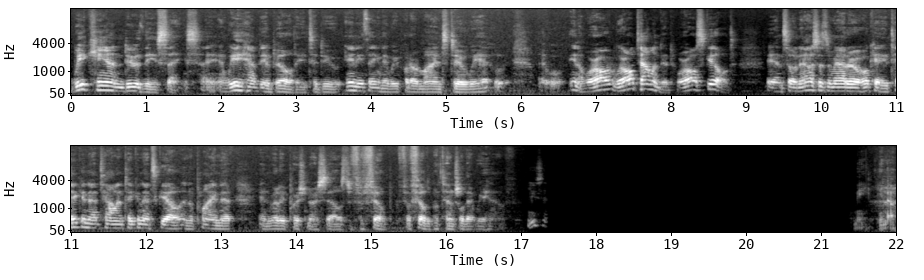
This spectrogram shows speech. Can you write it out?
we can do these things and we have the ability to do anything that we put our minds to. We, you know, we're all, we're all talented, we're all skilled. And so now it's just a matter of okay, taking that talent, taking that skill, and applying it, and really pushing ourselves to fulfill fulfill the potential that we have. Me, you know.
